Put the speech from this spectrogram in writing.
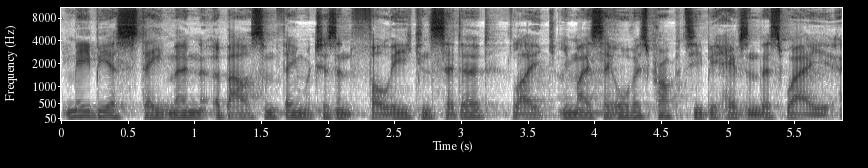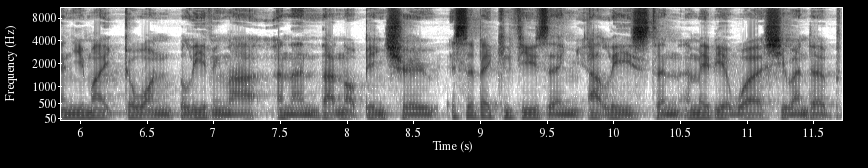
maybe a statement about something which isn't fully considered. Like you might say, oh, this property behaves in this way. And you might go on believing that and then that not being true. It's a bit confusing, at least. And, and maybe at worst, you end up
